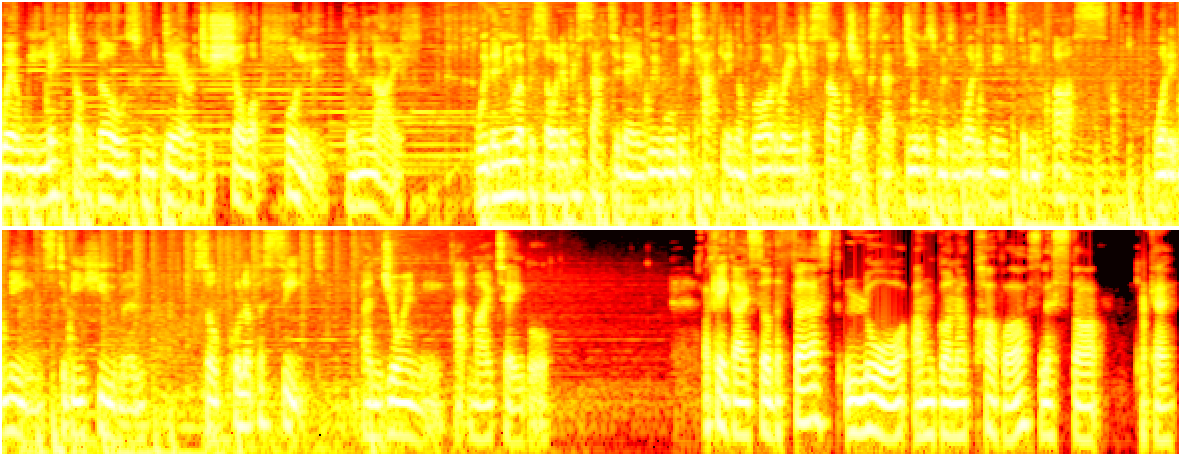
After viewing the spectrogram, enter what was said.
where we lift up those who dare to show up fully in life. With a new episode every Saturday, we will be tackling a broad range of subjects that deals with what it means to be us, what it means to be human. So pull up a seat and join me at my table. Okay, guys, so the first law I'm gonna cover, so let's start. Okay.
